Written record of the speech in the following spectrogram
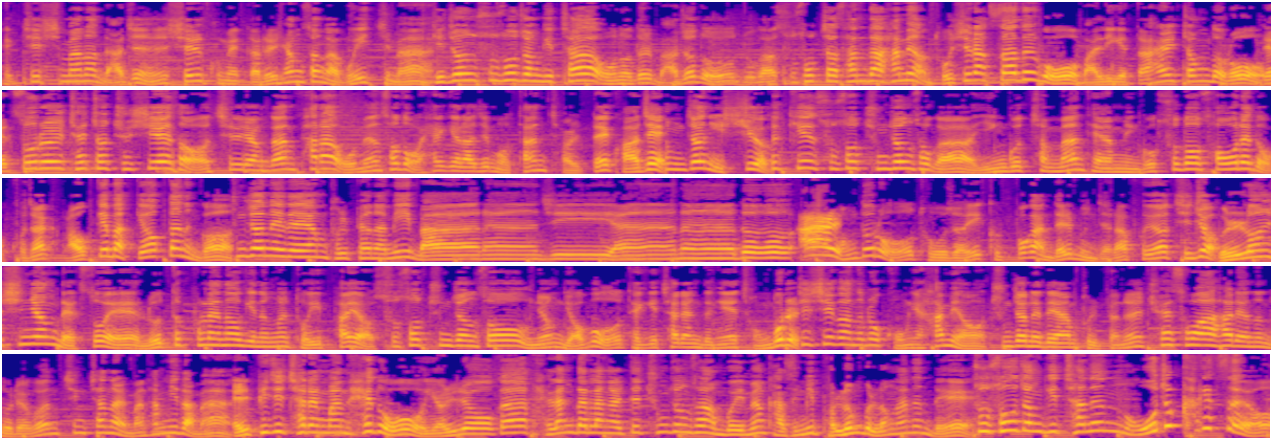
170만원 낮은 실 구매가를 형성하고 있지만 기존 수소전기차 오너들 마저도 누가 수소차 산다 하면 도시락 싸들고 말리겠다 할 정도로 넥소를 최초 출시해서 7년간 팔아오면서도 해결하지 못한 절대 과제. 충전 이슈. 특히 수소 충전소가 인구 천만 대한민국 수도 서울에도 고작 9개밖에 없다는 것. 충전에 대한 불편함이 말하지 않아도 알 정도로 도저히 극복 안 될 문제라 보여지죠. 물론 신형 넥소에 루트 플래너 기능을 도입하여 수소 충전소 운영 여부 대기 차량 등의 정보를 실시간으로 공유하며 충전에 대한 불편을 최소화하려는 노력은 칭찬할 만합니다만 LPG 차량만 해도 연료가 달랑달랑할 때 충전소 안 보이면 가슴이 벌렁벌렁 하는데 수소 전기차는 오죽하겠어요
